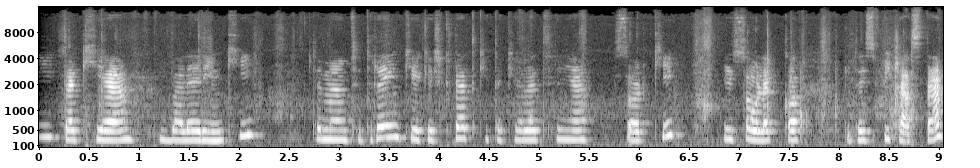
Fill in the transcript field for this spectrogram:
I takie balerinki. Te mają cytrynki, jakieś kwiatki, takie letnie sorki. I są lekko tutaj spiczaste.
